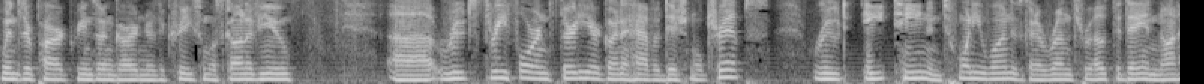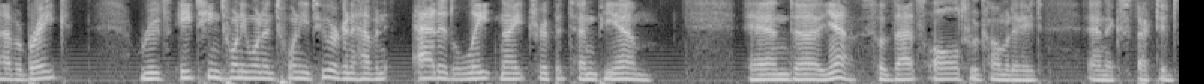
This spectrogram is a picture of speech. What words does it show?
Windsor Park, Greens on Gardiner, the Creeks, and Wascana View. Uh, routes 3, 4, and 30 are going to have additional trips. Route 18 and 21 is going to run throughout the day and not have a break. Routes 18, 21, and 22 are going to have an added late night trip at 10 p.m. And uh, yeah, so that's all to accommodate an expected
